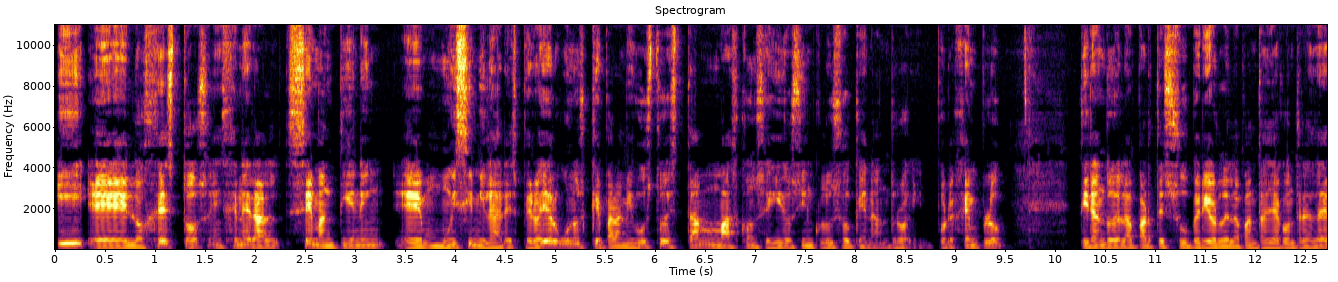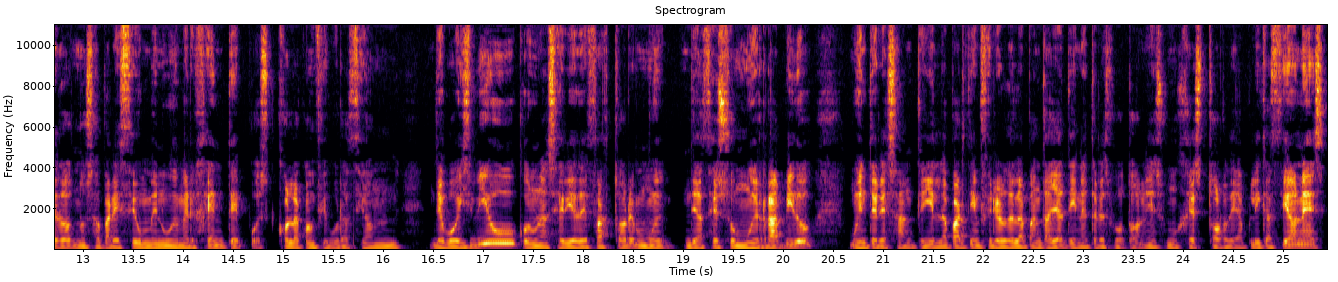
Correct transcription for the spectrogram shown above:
Y eh, los gestos en general se mantienen eh, muy similares, pero hay algunos que para mi gusto están más conseguidos incluso que en Android. Por ejemplo, tirando de la parte superior de la pantalla con tres dedos nos aparece un menú emergente pues, con la configuración de Voice View, con una serie de factores de acceso muy rápido, muy interesante. Y en la parte inferior de la pantalla tiene tres botones, un gestor de aplicaciones,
